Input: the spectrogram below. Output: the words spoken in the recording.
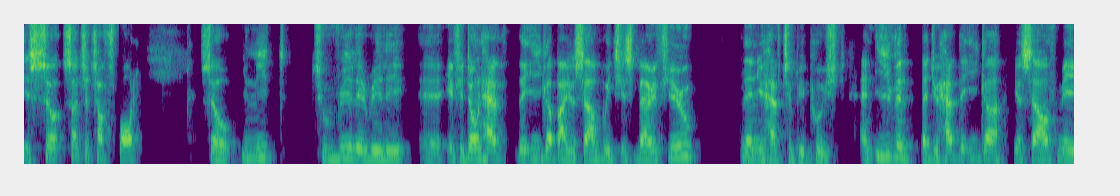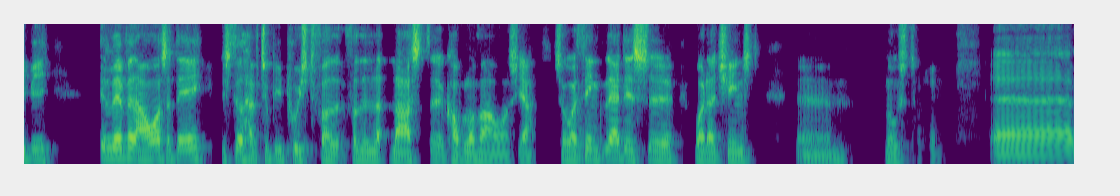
is so such a tough sport, so you need to really really uh, if you don't have the eager by yourself, which is very few, then you have to be pushed. And even that you have the eager yourself, maybe 11 hours a day, you still have to be pushed for for the last uh, couple of hours. Yeah. So I think that is uh, what I changed um, most. Okay. Uh,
